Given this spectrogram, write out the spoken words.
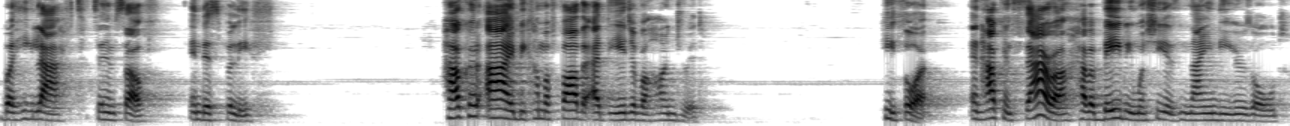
but he laughed to himself in disbelief. How could I become a father at the age of a hundred? He thought. And how can Sarah have a baby when she is 90 years old?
